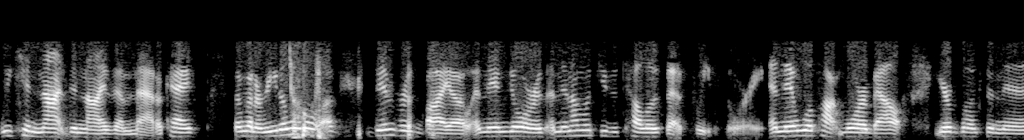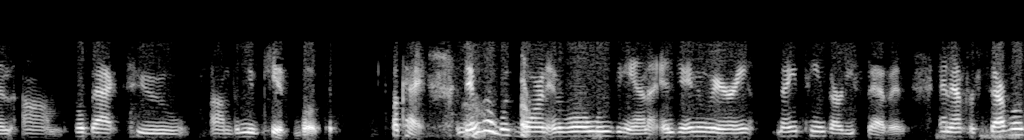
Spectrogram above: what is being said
we cannot deny them that, okay? So I'm going to read a little of Denver's bio and then yours, and then I want you to tell us that sweet story. And then we'll talk more about your books and then um, go back to um, the new kids book. Okay. Denver was born in rural Louisiana in January 1937, and after several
